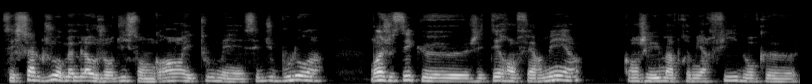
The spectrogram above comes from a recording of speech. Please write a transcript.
c'est chaque jour. Même là aujourd'hui, ils sont grands et tout, mais c'est du boulot. Hein. Moi, je sais que j'étais renfermée hein, quand j'ai eu ma première fille, donc euh,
